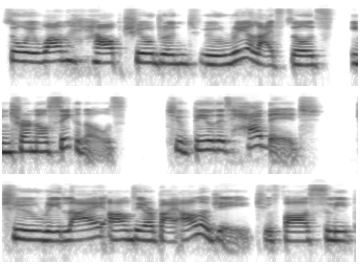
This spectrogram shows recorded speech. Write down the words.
So we want to help children to realize those internal signals to build this habit to rely on their biology to fall asleep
